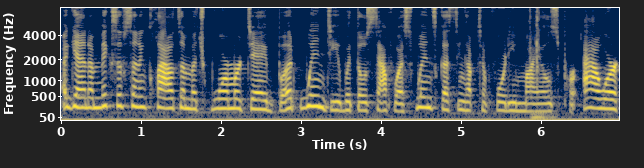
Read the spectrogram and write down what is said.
again, a mix of sun and clouds, a much warmer day, but windy with those southwest winds gusting up to 40 miles per hour.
